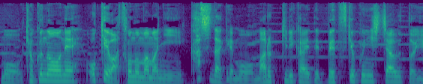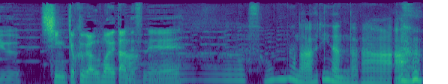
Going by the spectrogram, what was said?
もう曲のねオケはそのままに歌詞だけもうまるっきり変えて別曲にしちゃうという新曲が生まれたんですね。そんなのありなんだな。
